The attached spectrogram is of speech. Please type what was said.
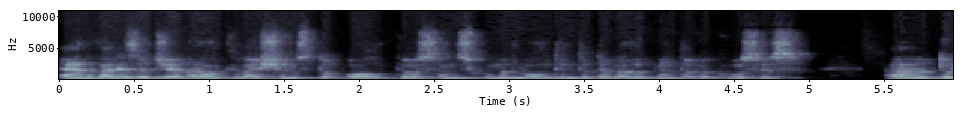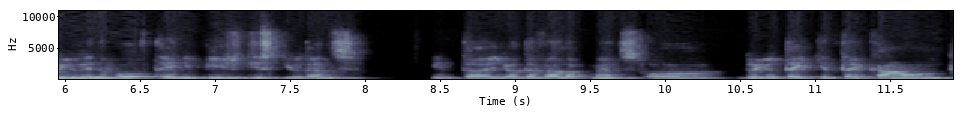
And there is a general questions to all persons who involved in the development of the courses. Uh, do you involve any PhD students into your developments or do you take into account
